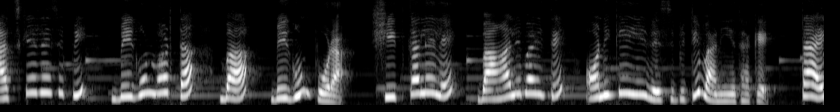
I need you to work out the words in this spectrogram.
আজকের রেসিপি বেগুন ভর্তা বা বেগুন পোড়া। শীতকাল এলে বাঙালি বাড়িতে অনেকেই এই রেসিপিটি বানিয়ে থাকে। তাই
